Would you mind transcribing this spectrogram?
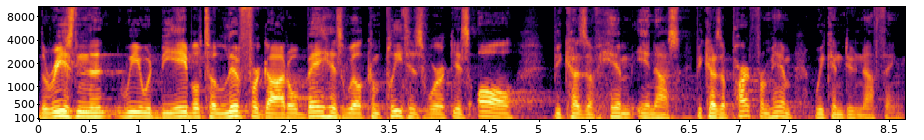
The reason that we would be able to live for God, obey His will, complete His work is all because of Him in us. Because apart from Him, we can do nothing.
